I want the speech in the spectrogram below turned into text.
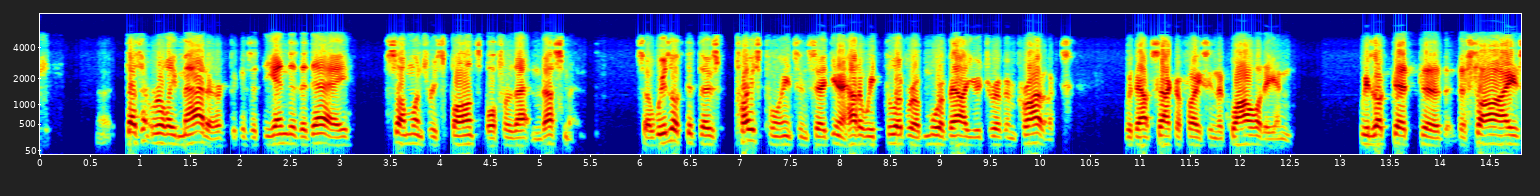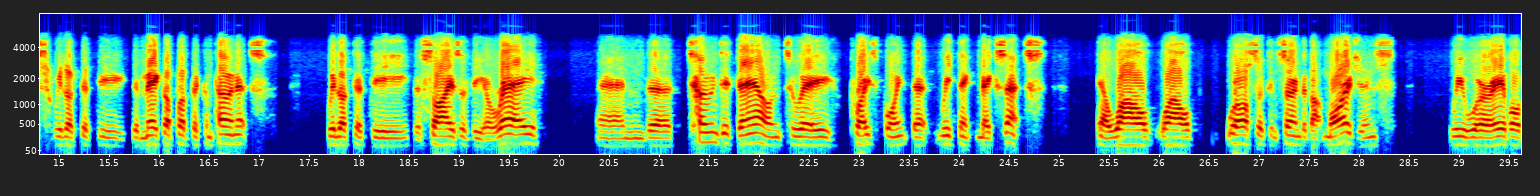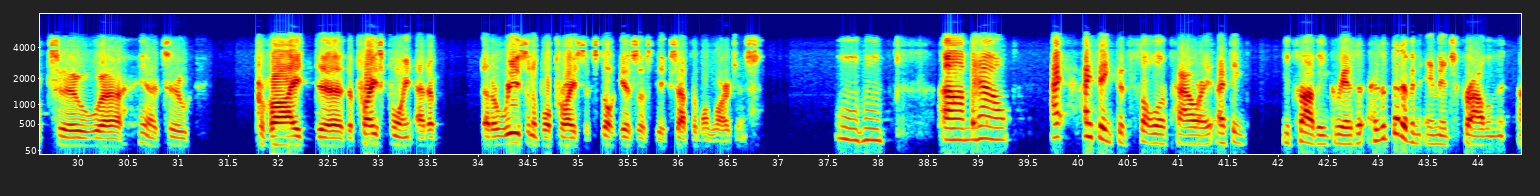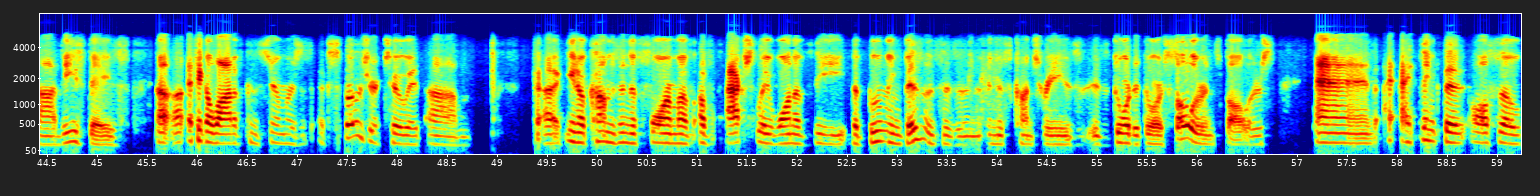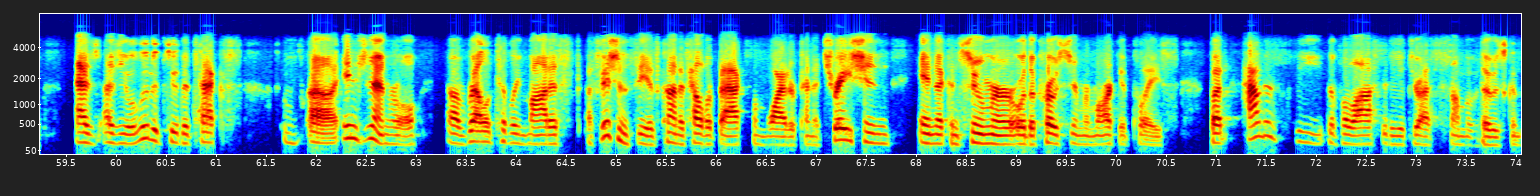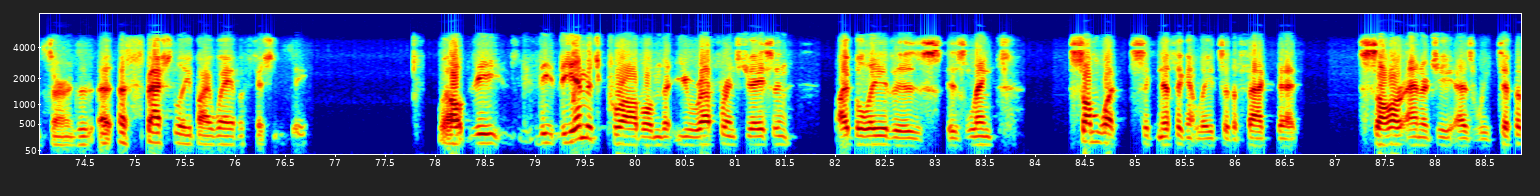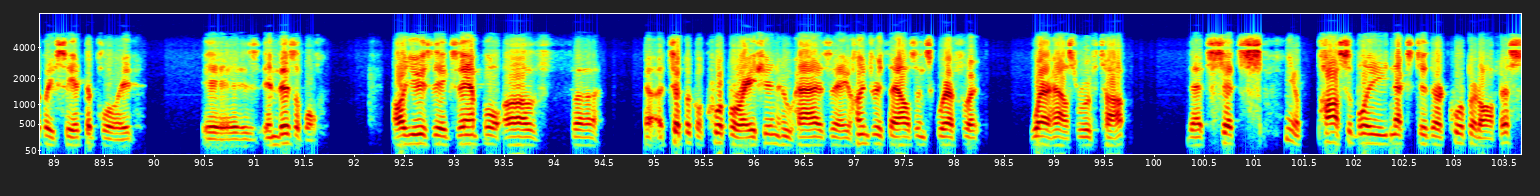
uh, doesn't really matter because at the end of the day, someone's responsible for that investment. So we looked at those price points and said, you know, how do we deliver a more value-driven product without sacrificing the quality? And we looked at the, the size, we looked at the, the makeup of the components, we looked at the, the size of the array, and uh, toned it down to a price point that we think makes sense. You know, while while we're also concerned about margins, we were able to uh, you know to provide uh, the price point at a at a reasonable price that still gives us the acceptable margins. Mm-hmm. Um, now, I, I think that solar power, I think you probably agree, has a, has a bit of an image problem uh, these days. Uh, I think a lot of consumers' exposure to it, um, uh, you know, comes in the form of, of actually one of the, the booming businesses in, in this country is, is door-to-door solar installers. And I, I think that also, as, as you alluded to, the techs – uh, in general, a relatively modest efficiency has kind of held it back from wider penetration in the consumer or the prosumer marketplace. But how does the, the velocity address some of those concerns, especially by way of efficiency? Well, the, the, the image problem that you referenced, Jason, I believe is, is linked somewhat significantly to the fact that solar energy, as we typically see it deployed, is invisible. I'll use the example of uh, a typical corporation who has a 100,000 square foot warehouse rooftop that sits, you know, possibly next to their corporate office,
